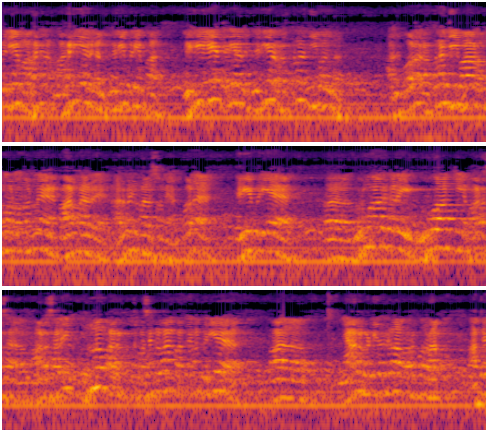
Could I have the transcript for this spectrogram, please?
பெரிய மகன் மகனியர்கள் பெரிய பெரிய வெளியே வெளியிலே தெரியாது பெரிய ரத்ன தீபங்கள் அது போல ரத்ன தீபா ரொம்ப நம்மன்னு பாடினாரு அரவிந்த் சுவாமி. அது போல பெரிய பெரிய குருமார்களை உருவாக்கிய பாடசாலை பாடசாலை இன்னும் வர பசங்கள்லாம் பார்த்தீங்கன்னா பெரிய ஞான பண்டிதர்களா வரப்போறாங்க அப்பே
